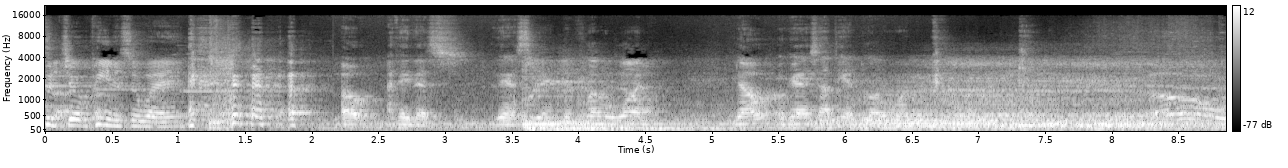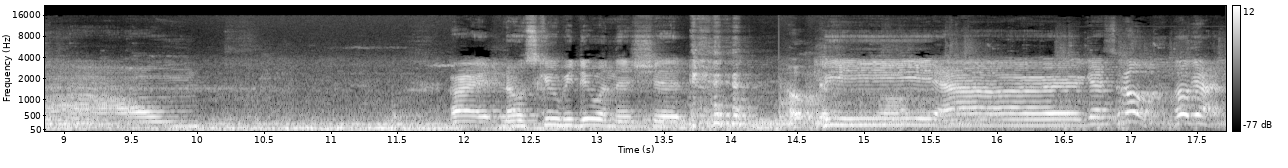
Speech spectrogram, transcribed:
You put your about. penis away. oh, I think that's I think that's the end of level one. No? Okay, that's not the end of level one. Oh. Um, all right, no Scooby doing this shit. Oh, no. Be our guest. Oh, oh god.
